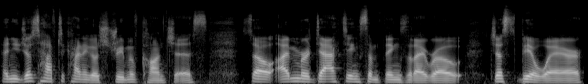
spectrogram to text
And you just have to kind of go stream of conscious. So I'm redacting some things that I wrote. Just be aware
